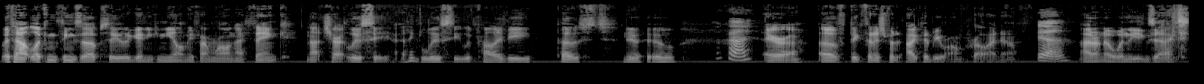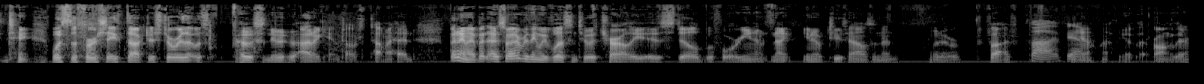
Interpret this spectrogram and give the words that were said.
without looking things up. So again, you can yell at me if I'm wrong. I think not Chart Lucie. I think Lucie would probably be post New Who Okay. era of Big Finish, but I could be wrong for all I know. Yeah. I don't know when the exact. What's the first Eighth Doctor story that was post New? I don't can't talk off the top of my head. But anyway, but uh, so everything we've listened to with Charley is still before you know, ni- you know, 2000 and whatever five. Five. Yeah. Yeah, I think I got that wrong there.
